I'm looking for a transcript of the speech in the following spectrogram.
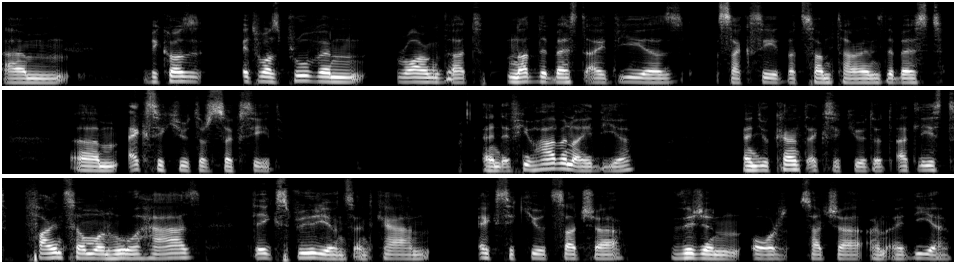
Um, because it was proven wrong that not the best ideas succeed, but sometimes the best um, executors succeed. And if you have an idea and you can't execute it, at least find someone who has the experience and can execute such a vision or such a, an idea,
